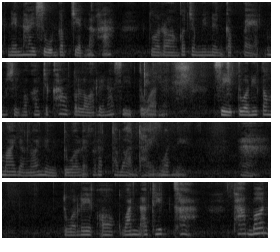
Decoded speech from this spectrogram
S เน้นให้ศูนย์กับเจ็ดนะคะ ตัวรองก็จะมีหนึ่งกับแปดรู้สึกว่าเขาจะเข้าตลอดเลยนะสี่ตัวเนี่ยสี่ตัวนี้ต้องมาอย่างน้อยหนึ่งตัวเลยรัฐบาลไทยงวดนี้ตัวเลขออกวันอาทิตย์ค่ะ ถ้าเบิ้ล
